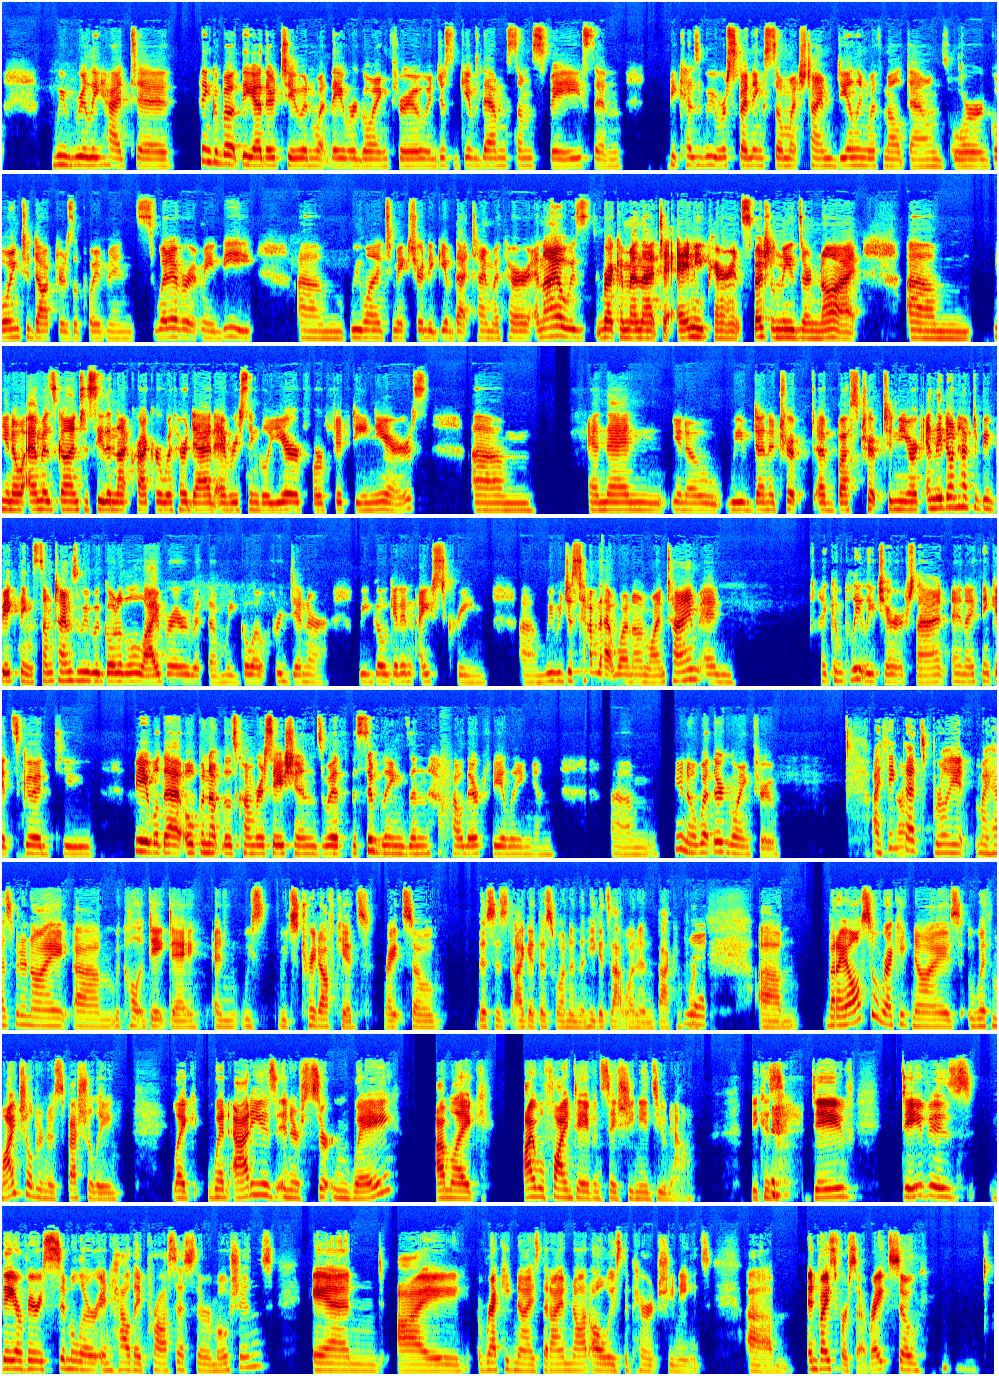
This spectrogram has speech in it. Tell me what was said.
we really had to think about the other two and what they were going through and just give them some space. And because we were spending so much time dealing with meltdowns or going to doctor's appointments whatever it may be um, we wanted to make sure to give that time with her. And i always recommend that to any parent. Special needs or not um, you know emma's gone to see the nutcracker with her dad every single year for 15 years. Um, and then you know we've done a trip a bus trip to new york and they don't have to be big things. Sometimes we would go to the library with them. We go out for dinner. We go get an ice cream. Um, we would just have that one-on-one time and i completely cherish that and i think it's good to be able to open up those conversations with the siblings and how they're feeling and um, you know what they're going through I think that's brilliant. My husband and I, um, we call it date day, and we we just trade off kids, right? So this is I get this one, and then he gets that one, and back and forth. Yeah. Um, but I also recognize with my children, especially, like when Addie is in a certain way, I'm like, I will find Dave and say she needs you now because Dave Dave is they are very similar in how they process their emotions and I recognize that I'm not always the parent she needs, um, and vice versa, right? So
